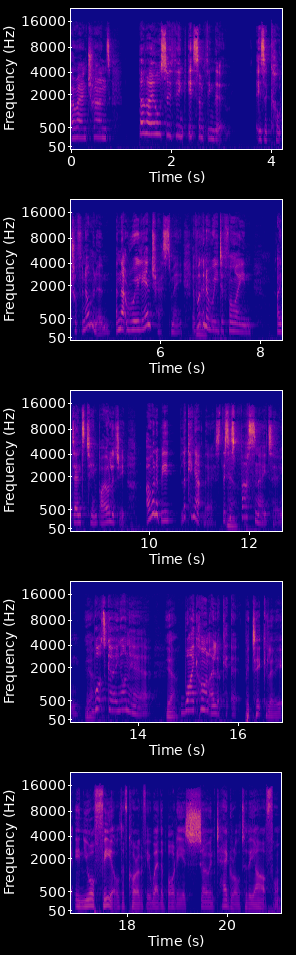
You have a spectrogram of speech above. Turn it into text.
around trans. But I also think it's something that is a cultural phenomenon, and that really interests me. If we're yeah. going to redefine identity in biology, I want to be looking at this. This yeah. is fascinating. Yeah. What's going on here? Yeah. Why can't I look at it? Particularly in your field of choreography, where the body is so integral to the art form.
